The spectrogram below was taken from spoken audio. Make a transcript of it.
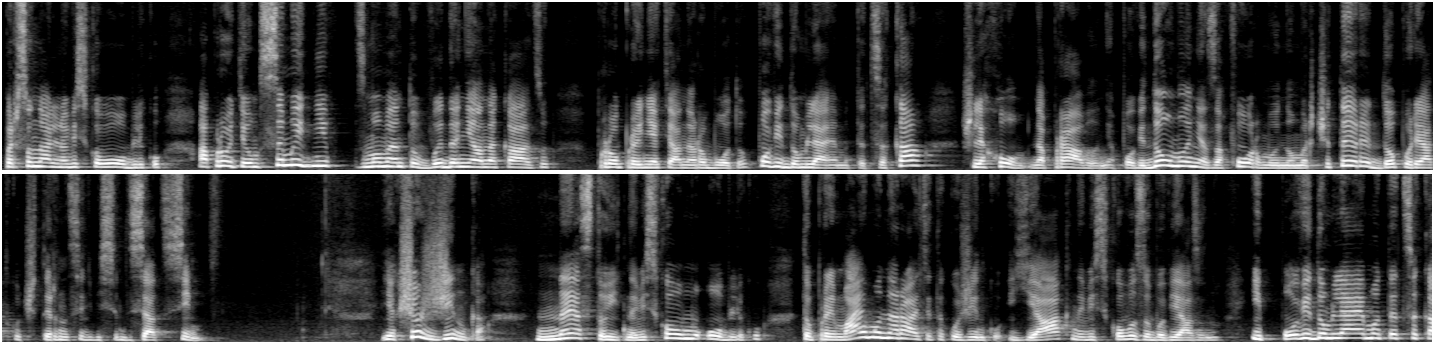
персонального військового обліку, а протягом семи днів з моменту видання наказу про прийняття на роботу повідомляємо ТЦК шляхом направлення повідомлення за формою номер 4 до порядку 1487. Якщо ж жінка не стоїть на військовому обліку, то приймаємо наразі таку жінку як не військово зобов'язану і повідомляємо ТЦК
